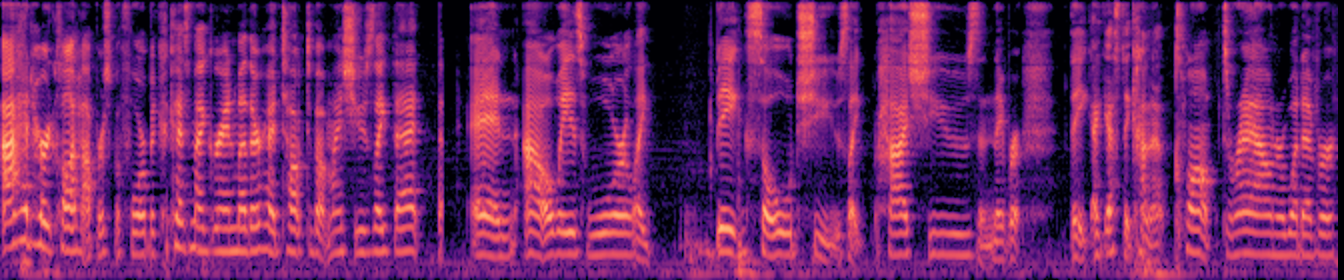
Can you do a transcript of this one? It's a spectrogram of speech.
I had heard clodhoppers before because my grandmother had talked about my shoes like that and I always wore like big soled shoes, like high shoes and they were they I guess they kind of clomped around or whatever.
